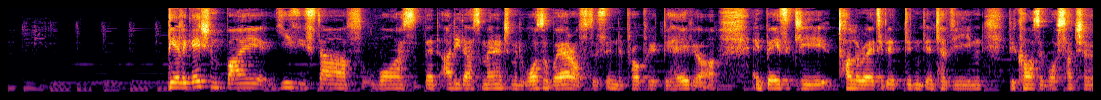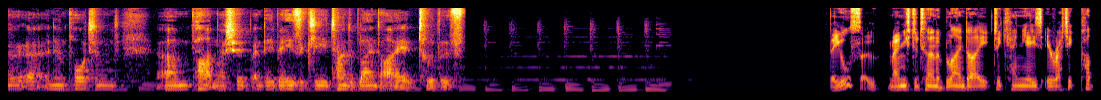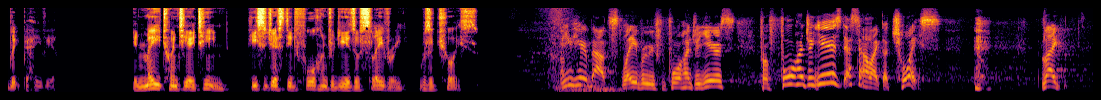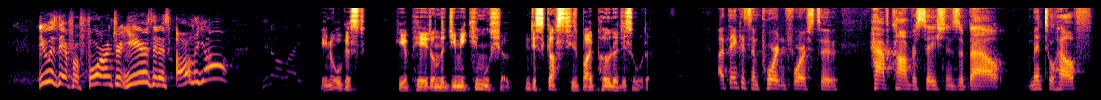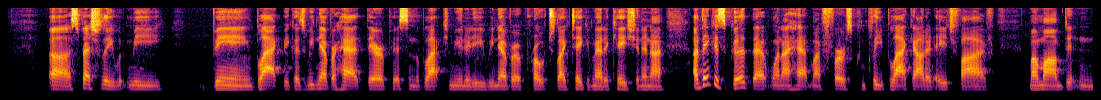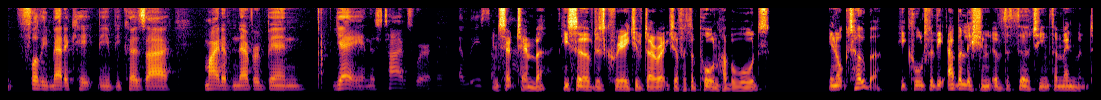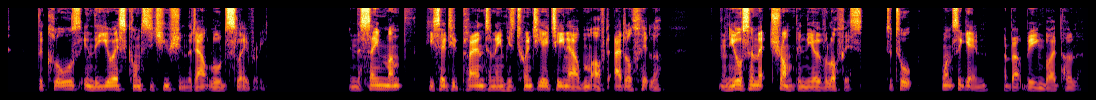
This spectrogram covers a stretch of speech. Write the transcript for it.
The allegation by Yeezy staff was that Adidas management was aware of this inappropriate behavior and basically tolerated it, didn't intervene because it was such a, uh, an important um, partnership, and they basically turned a blind eye to this. They also managed to turn a blind eye to Kanye's erratic public behaviour. In May 2018, he suggested 400 years of slavery was a choice. When you hear about slavery for 400 years, for 400 years, that sounds like a choice. like, you was there for 400 years and it's all of y'all? You know, like. In August, he appeared on the Jimmy Kimmel Show and discussed his bipolar disorder. I think it's important for us to have conversations about mental health, uh, especially with me being black because we never had therapists in the black community. We never approached like taking medication. And I, I think it's good that when I had my first complete blackout at age five, my mom didn't fully medicate me because I might have never been Ye. And there's times where mm-hmm. at least. In September, he served as creative director for the Pornhub Awards. In October, he called for the abolition of the 13th Amendment the clause in the US Constitution that outlawed slavery. In the same month, he said he'd planned to name his 2018 album after Adolf Hitler, and he also met Trump in the Oval Office to talk once again about being bipolar.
